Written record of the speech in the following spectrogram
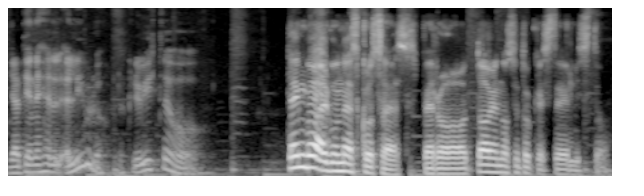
¿Ya tienes el, libro? ¿Lo escribiste o...? Tengo algunas cosas, pero todavía no siento que esté listo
